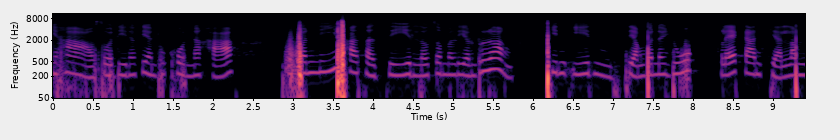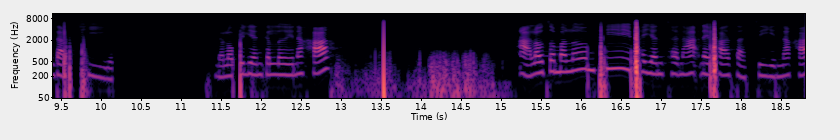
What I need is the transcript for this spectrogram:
ีฮาว สวัสดีนักเรียนทุกคนนะคะ วันนี้ภาษาจีนเราจะมาเรียนเรื่องพินอิน เสียงวรรณยุกต์ และการเขียนลำดับขีด เดี๋ยวเราไปเรียนกันเลยนะคะ อ่าเราจะมาเริ่มที่พยัญชนะในภาษาจีนนะคะ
